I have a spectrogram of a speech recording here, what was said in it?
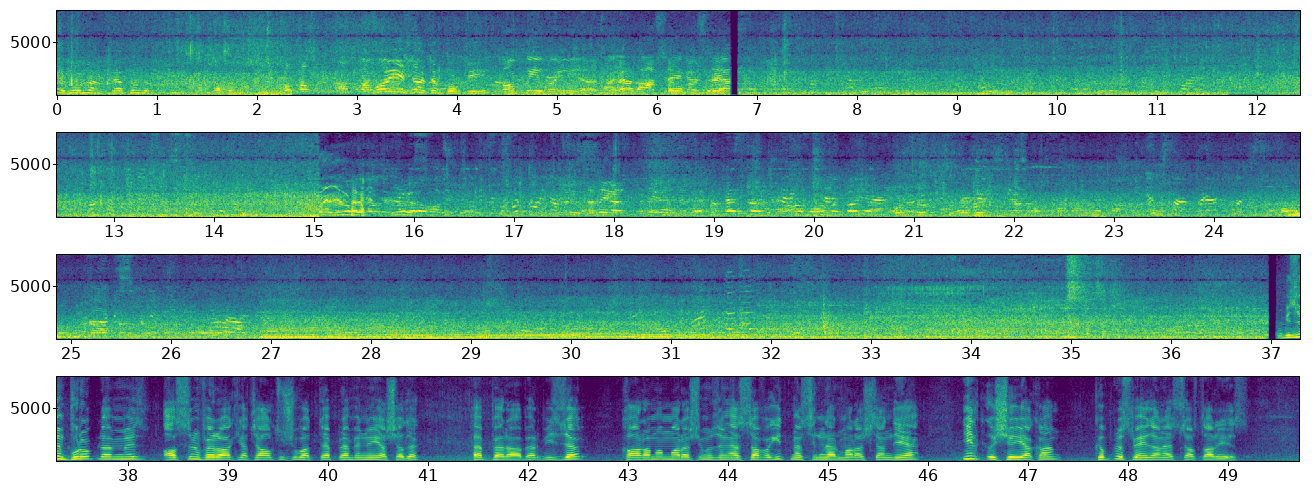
Abi buradan beton da iyi zaten kompiyi. Kompiyi koyuyor. Hala da Akşam göster. Lütfen Bizim problemimiz asrın felaketi 6 Şubat depremini yaşadık. Hep beraber bizler Kahramanmaraş'ımızın esnafı gitmesinler Maraş'tan diye ilk ışığı yakan Kıbrıs Meydanı esnaflarıyız.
